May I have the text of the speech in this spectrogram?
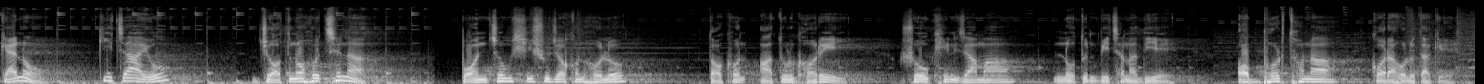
কেন? কি চায় ও? যত্ন হচ্ছে না। পঞ্চম শিশু যখন হলো, তখন আতুর ঘরেই শৌখিন জামা, নতুন বিছানা দিয়ে অভ্যর্থনা করা হলো তাকে।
